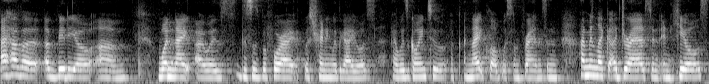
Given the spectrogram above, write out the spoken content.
I have a, a video. Um, one night I was, this was before I was training with Gallos. I was going to a, a nightclub with some friends and I'm in like a dress and, and heels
